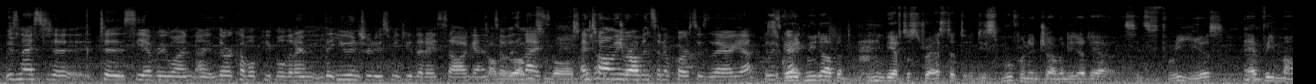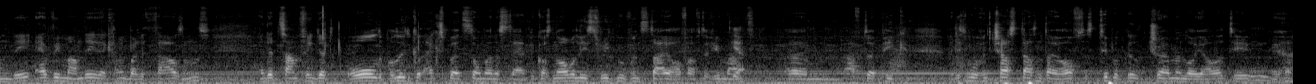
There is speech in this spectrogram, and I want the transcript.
It was nice to, to see everyone. I, there were a couple people that I'm that you introduced me to that I saw again, Tommy so it was Robinson nice. Was and Tommy Robinson, of course, was there. Yeah, it it's was a great, great meetup, and we have to stress that this movement in Germany that they are since three years. Mm-hmm. Every Monday, every Monday they're coming by the thousands and that's something that all the political experts don't understand because normally street movements die off after a few months yeah. Um, after a peak and this movement just doesn't die off this typical german loyalty mm. yeah,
